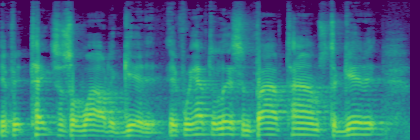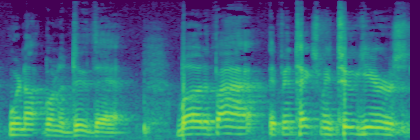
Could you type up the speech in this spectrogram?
if it takes us a while to get it. If we have to listen five times to get it, we're not going to do that. But if I if it takes me two years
